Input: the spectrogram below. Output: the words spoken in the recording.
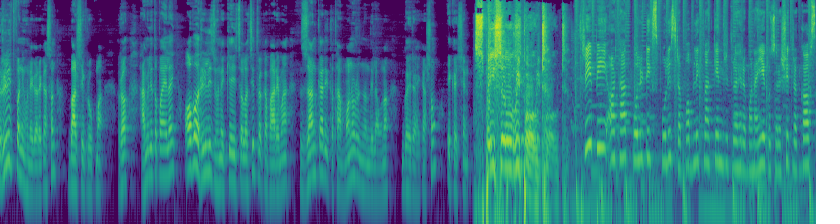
रिलिज पनि हुने गरेका छन् वार्षिक रूपमा। र हामीले तपाईँलाई अब रिलिज हुने केही चलचित्रका बारेमा जानकारी तथा मनोरञ्जन दिलाउन गइरहेका छौँ। एकैछिन Special report. थ्री पी अर्थात् पोलिटिक्स पुलिस र पब्लिकमा केन्द्रित रहेर बनाइएको चलचित्र कप्स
